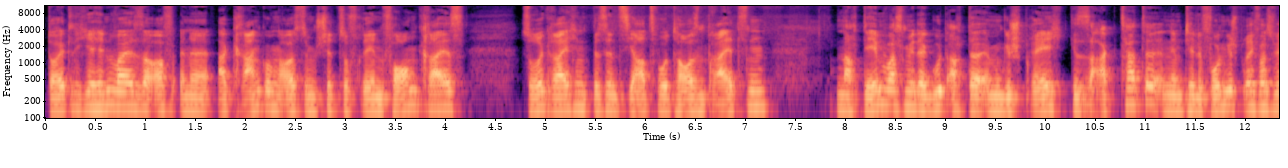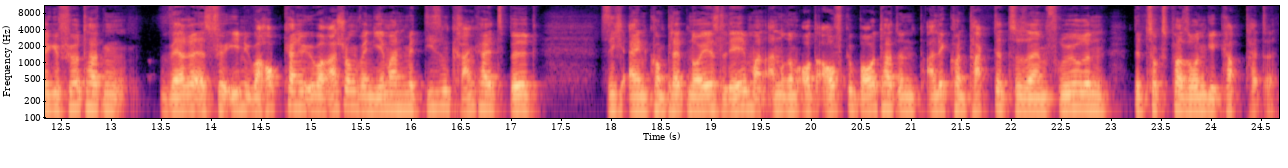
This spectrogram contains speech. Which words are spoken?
deutliche Hinweise auf eine Erkrankung aus dem schizophrenen Formkreis, zurückreichend bis ins Jahr 2013. Nach dem, was mir der Gutachter im Gespräch gesagt hatte, in dem Telefongespräch, was wir geführt hatten, wäre es für ihn überhaupt keine Überraschung, wenn jemand mit diesem Krankheitsbild sich ein komplett neues Leben an anderem Ort aufgebaut hat und alle Kontakte zu seinem früheren Bezugsperson gekappt hätte.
